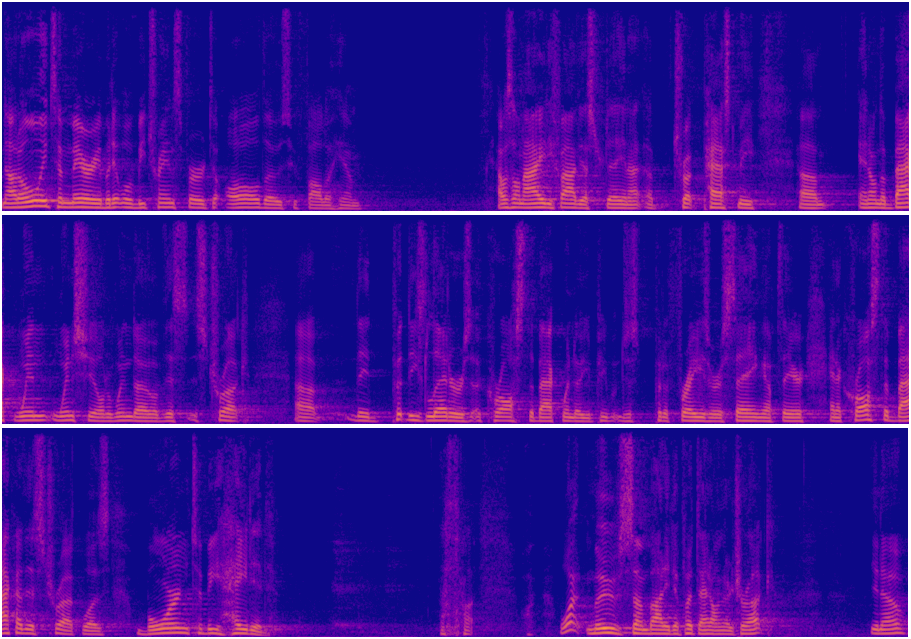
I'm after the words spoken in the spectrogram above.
not only to Mary, but it will be transferred to all those who follow him. I was on I 85 yesterday, and a truck passed me. Um, and on the back wind, windshield or window of this, this truck, uh, they put these letters across the back window. You people just put a phrase or a saying up there, and across the back of this truck was "Born to be hated." I thought, what moves somebody to put that on their truck? You know,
